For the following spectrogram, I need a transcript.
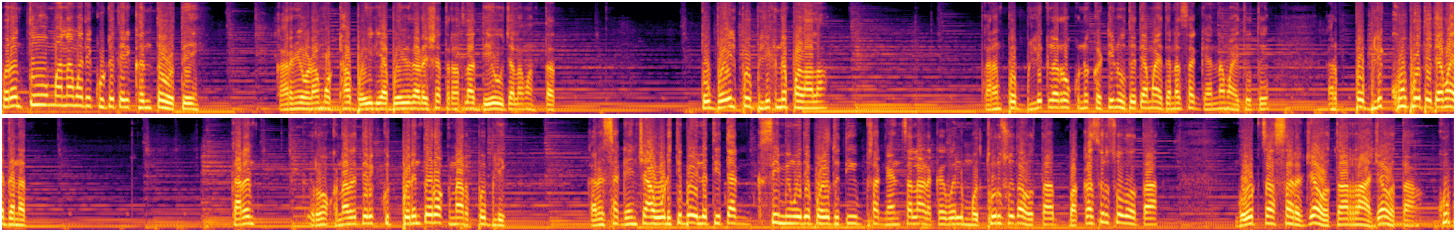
परंतु मनामध्ये कुठेतरी खंत होते. कारण एवढा मोठा बैल या बैलगाड्या क्षेत्रातला देव ज्याला म्हणतात. तो बैल पब्लिकनं पळाला. कारण पब्लिकला रोखणं कठीण होतं त्या मैदानात सगळ्यांना माहीत होतं. कारण पब्लिक खूप होतं त्या मैदानात. कारण रोखणार तरी कुठपर्यंत रोखणार पब्लिक कारण सगळ्यांची आवडती बैल ती त्या सेमीमध्ये पळत होती. सगळ्यांचा लाडका बैल मथुर सुद्धा होता बकासूर सुद्धा होता. घोटचा सर्जा होता राजा होता. खूप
